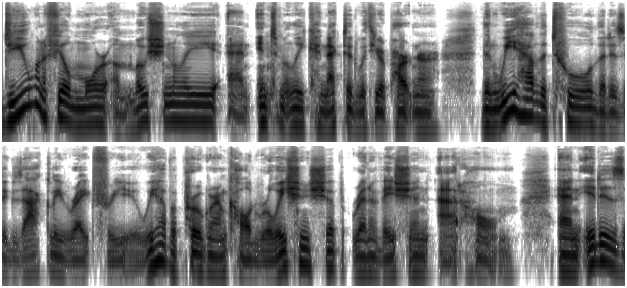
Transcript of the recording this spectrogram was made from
Do you want to feel more emotionally and intimately connected with your partner? Then we have the tool that is exactly right for you. We have a program called Relationship Renovation at Home. And it is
